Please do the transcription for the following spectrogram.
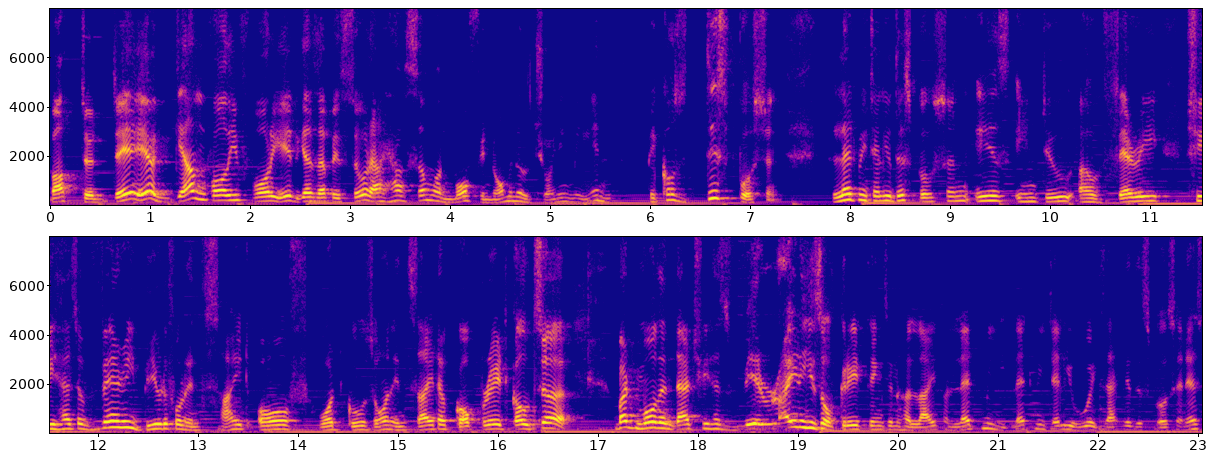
But today, again, for the 48th guest episode, I have someone more phenomenal joining me in because this person let me tell you this person is into a very she has a very beautiful insight of what goes on inside a corporate culture. But more than that she has varieties of great things in her life. And let me let me tell you who exactly this person is.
